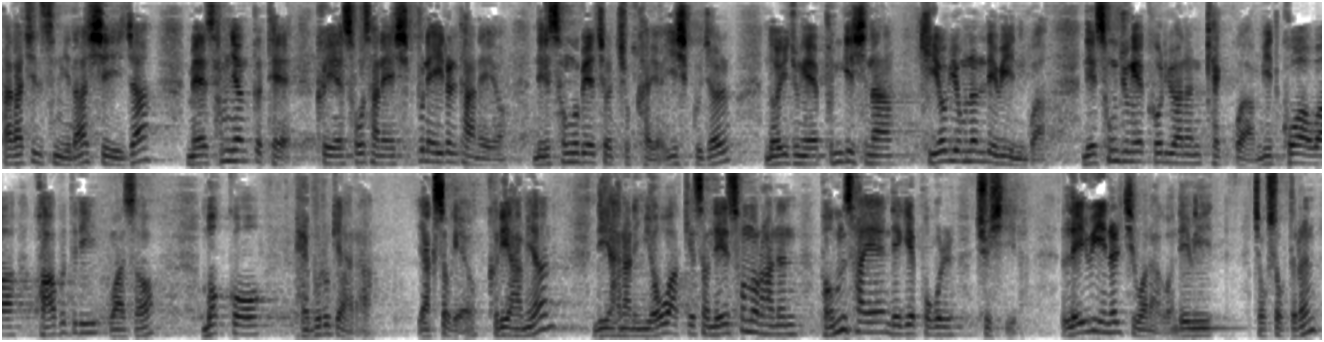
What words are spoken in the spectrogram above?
다 같이 읽습니다. 시작. 매 3년 끝에 그의 소산의 10분의 1을 다 내어 내 성읍에 저축하여 29절 너희 중에 분깃이나 기업이 없는 레위인과 내 성중에 거류하는 객과 및 고아와 과부들이 와서 먹고 배부르게 하라. 약속해요. 그리하면 네 하나님 여호와께서 내 손으로 하는 범사에 내게 복을 주시리라. 레위인을 지원하고 레위 족속들은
